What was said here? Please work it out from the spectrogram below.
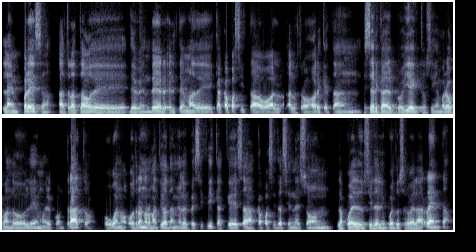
la empresa ha tratado de, vender el tema de que ha capacitado a, los trabajadores que están cerca del proyecto. Sin embargo, cuando leemos el contrato, o bueno, otra normativa también lo especifica, que esas capacitaciones son, la puede deducir del impuesto sobre la renta.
